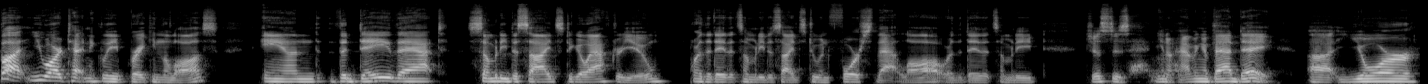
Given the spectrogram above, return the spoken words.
But you are technically breaking the laws. And the day that somebody decides to go after you, or the day that somebody decides to enforce that law, or the day that somebody just is, you know, having a bad day, uh, you're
